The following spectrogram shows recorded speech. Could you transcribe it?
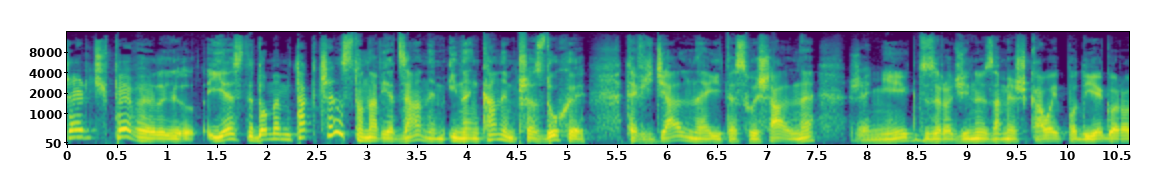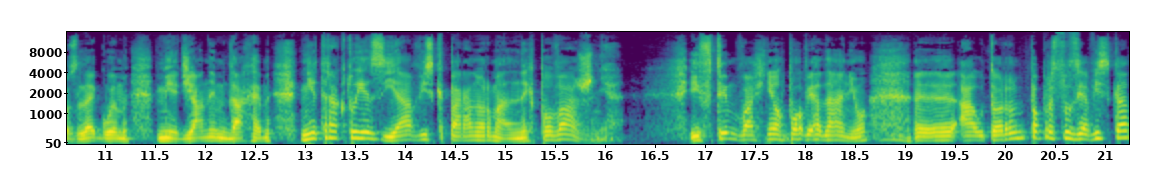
Church Peveril jest domem tak często nawiedzanym i nękanym przez duchy, te widzialne i te słyszalne, że nikt z rodziny zamieszkałej pod jego rozległym, miedzianym dachem nie traktuje zjawisk paranormalnych poważnie. I w tym właśnie opowiadaniu y, autor po prostu zjawiska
